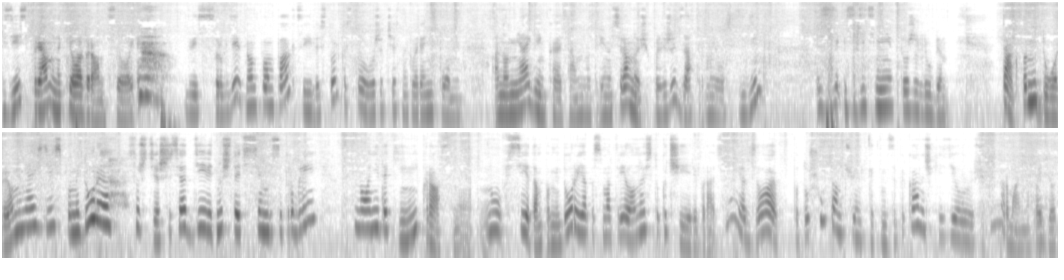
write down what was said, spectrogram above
Здесь прям на килограмм целый. 249. Но он, по-моему, по акции или столько стоил, уже, честно говоря, не помню. Оно мягенькое там внутри, но все равно еще полежит. Завтра мы его съедим с, с детьми, тоже любим. Так, помидоры у меня здесь. Помидоры, слушайте, 69, ну, считайте, 70 рублей. Но они такие, не красные. Ну, все там помидоры я посмотрела, но если только черри брать. Ну, я взяла, потушу там что-нибудь, какие-нибудь запеканочки сделаю. Ну, нормально пойдет.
